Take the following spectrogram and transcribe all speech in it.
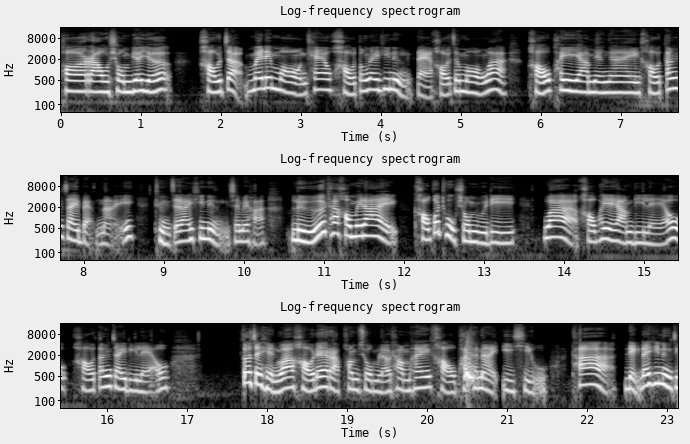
พอเราชมเยอะๆ เขาจะไม่ได้มองแค่เขาต้องได้ที่หนึ่งแต่เขาจะมองว่าเขาพยายามยังไง เขาตั้งใจแบบไหนถึงจะได้ที่หนึ่งใช่ไหมคะ หรือถ้าเขาไม่ได้ เขาก็ถูกชมอยู่ดีว่าเขาพยายามดีแล้ว เขาตั้งใจดีแล้ว ก็จะเห็นว่าเขาได้รับคำชมแล้วทำให้เขาพัฒนา EQ ถ้าเด็กได้ที่หนึ่งจ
